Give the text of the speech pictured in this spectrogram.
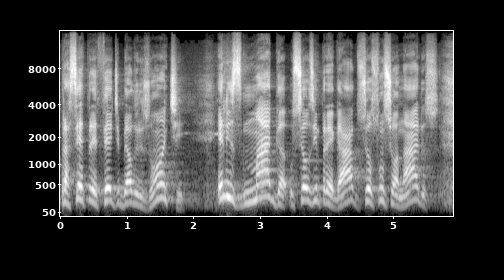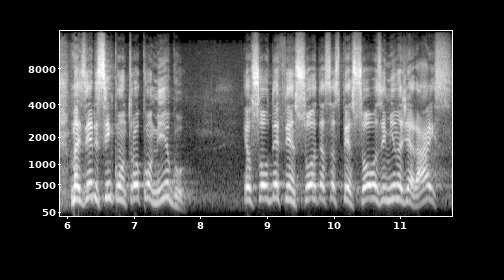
para ser prefeito de Belo Horizonte, ele esmaga os seus empregados, seus funcionários, mas ele se encontrou comigo. Eu sou o defensor dessas pessoas em Minas Gerais.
